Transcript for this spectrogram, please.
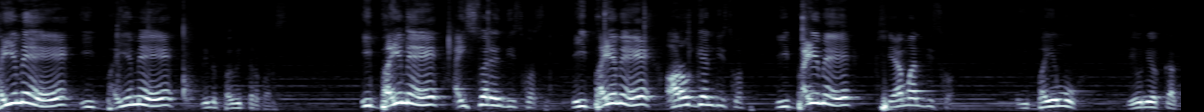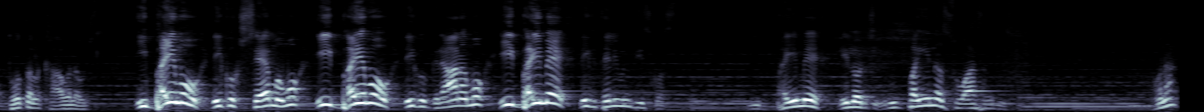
భయమే ఈ భయమే నిన్ను పవిత్రపరుస్తుంది. ఈ భయమే ఐశ్వర్యం తీసుకొస్తుంది. ఈ భయమే ఆరోగ్యాన్ని తీసుకొస్తుంది. ఈ భయమే క్షేమాన్ని తీసుకొస్తుంది. ఈ భయము దేవుని యొక్క దూతలు కావల ఉంచుతుంది. ఈ భయము నీకు క్షేమము ఈ భయము నీకు జ్ఞానము ఈ భయమే నీకు తెలివిని తీసుకొస్తుంది. ఈ భయమే నీలోంచి ఇంపైన సువాసన తీసుకొస్తుంది. అవునా?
